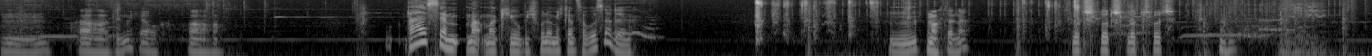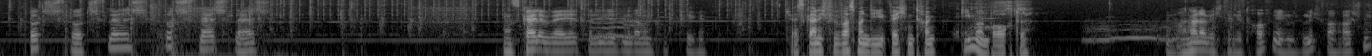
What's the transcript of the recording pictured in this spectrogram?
Mhm. Aha, du mich auch. Aha. Da ist der Magma Cube. Ich wundere mich ganz, wo ist er denn? Hm. Macht er, ne? Flutsch, flutsch, flutsch, flutsch. Flutsch, flutsch, flash, flutsch, flash, flash. Das Geile wäre jetzt, wenn ich jetzt mit einem Kopf kriege. Ich weiß gar nicht, für was man die, welchen Trank die man brauchte. Wann hat er mich denn getroffen? Ich will mich verarschen.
